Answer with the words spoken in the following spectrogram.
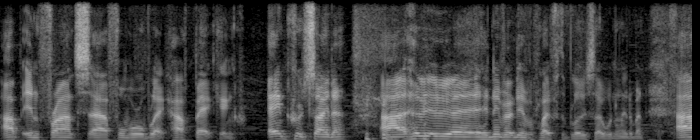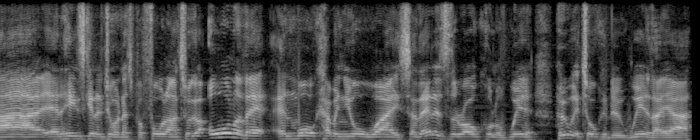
up in France, uh, former All Black halfback and and Crusader, uh, who uh, never never played for the Blues, so I wouldn't let him in. Uh, and he's going to join us before nine. So we've got all of that and more coming your way. So that is the roll call of where who we're talking to, where they are,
